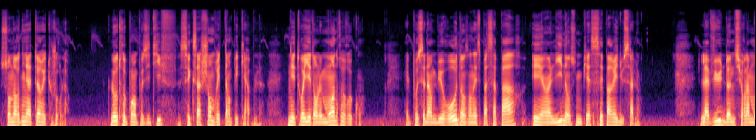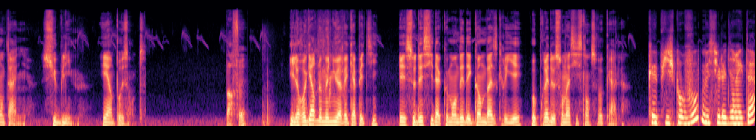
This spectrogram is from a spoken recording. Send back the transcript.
son ordinateur est toujours là. L'autre point positif, c'est que sa chambre est impeccable, nettoyée dans le moindre recoin. Elle possède un bureau dans un espace à part et un lit dans une pièce séparée du salon. La vue donne sur la montagne, sublime et imposante. Parfait. Il regarde le menu avec appétit et se décide à commander des gambas grillées auprès de son assistance vocale. Que puis-je pour vous, monsieur le directeur?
